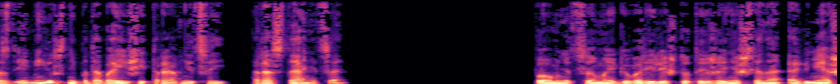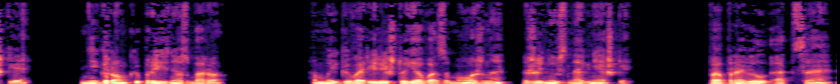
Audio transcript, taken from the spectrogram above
Сдемир с неподобающей травницей расстанется. «Помнится, мы говорили, что ты женишься на Огнешке», — негромко произнес барон. «Мы говорили, что я, возможно, женюсь на Огнешке», — поправил отца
